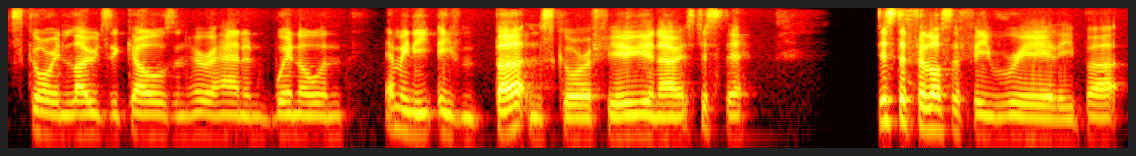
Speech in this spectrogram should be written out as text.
scoring loads of goals and Hourihane and Winnall and I mean even Burton score a few. You know, it's just the just the philosophy really. But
